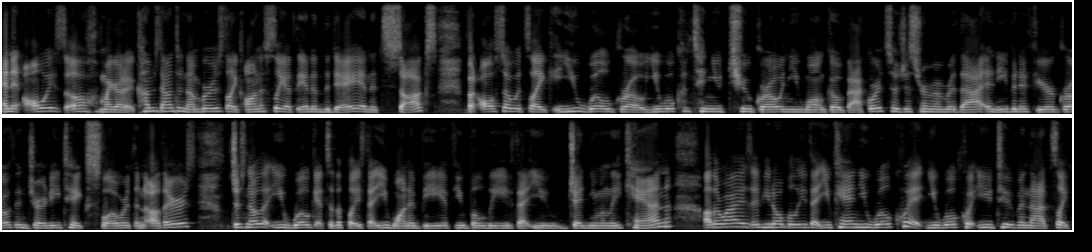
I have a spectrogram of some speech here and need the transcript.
and it always oh my god it comes down to numbers like honestly at the end of the day and it sucks. But also it's like you will grow. You will continue to grow and you won't go backwards. So just remember that and even if your growth and journey takes slower than others just know that you will get to the place that you want to be if you believe that you genuinely genuinely can. Otherwise, if you don't believe that you can, you will quit. You will quit YouTube, and that's like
